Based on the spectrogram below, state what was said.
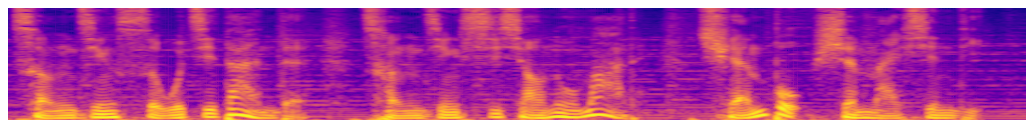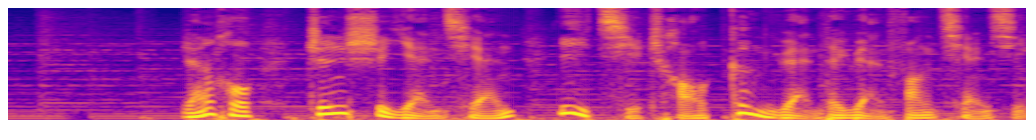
曾经肆无忌惮的、曾经嬉笑怒骂的，全部深埋心底，然后珍视眼前，一起朝更远的远方前行。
